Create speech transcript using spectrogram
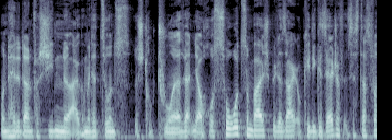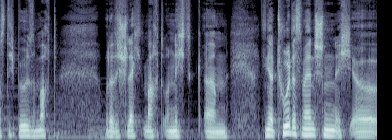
Und hätte dann verschiedene Argumentationsstrukturen. Also wir hatten ja auch Rousseau zum Beispiel, der sagt, okay, die Gesellschaft ist es das, was dich böse macht oder dich schlecht macht und nicht ähm, die Natur des Menschen. Ich, äh,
